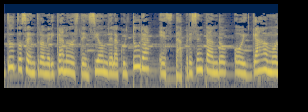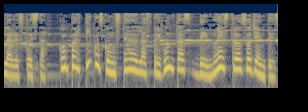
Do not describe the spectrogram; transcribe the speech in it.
Instituto Centroamericano de Extensión de la Cultura está presentando Oigamos la Respuesta. Compartimos con ustedes las preguntas de nuestros oyentes.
